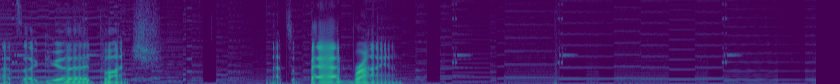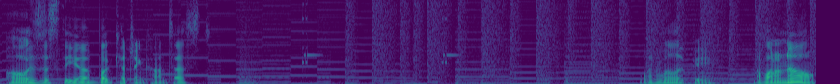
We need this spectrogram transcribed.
That's a good punch. That's a bad Brian. Oh, is this the uh, bug catching contest? When will it be? I want to know.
